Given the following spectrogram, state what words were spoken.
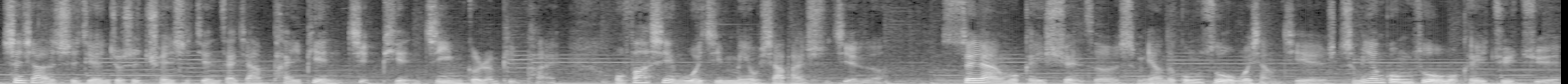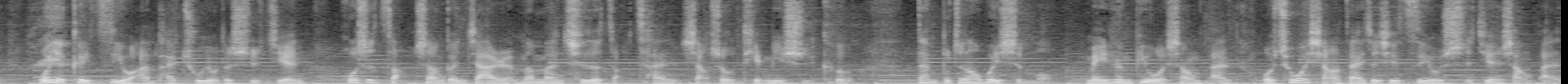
剩下的时间就是全时间在家拍片、剪片、经营个人品牌。我发现我已经没有下班时间了。虽然我可以选择什么样的工作我想接，什么样工作我可以拒绝，我也可以自由安排出游的时间，或是早上跟家人慢慢吃着早餐，享受甜蜜时刻。但不知道为什么，没人逼我上班，我却会想要在这些自由时间上班。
